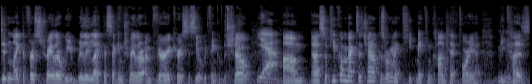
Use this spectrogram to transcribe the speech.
didn't like the first trailer. We really like the second trailer. I'm very curious to see what we think of the show. Yeah. Um, uh, so keep coming back to the channel because we're going to keep making content for you because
